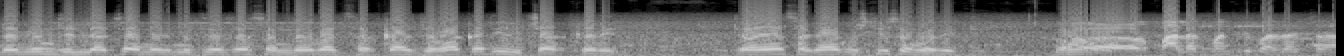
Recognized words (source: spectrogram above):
नवीन जिल्ह्याच्या निर्मितीच्या संदर्भात सरकार जेव्हा कधी विचार करेल तेव्हा या सगळ्या गोष्टी समोर येतील. पालकमंत्री पदाच्या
